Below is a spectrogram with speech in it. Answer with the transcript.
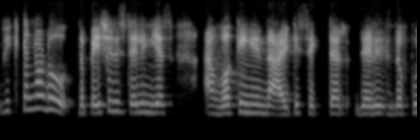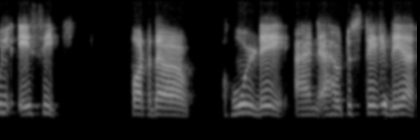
we cannot do. The patient is telling, yes, I'm working in the IT sector. There is the full AC for the whole day and I have to stay there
